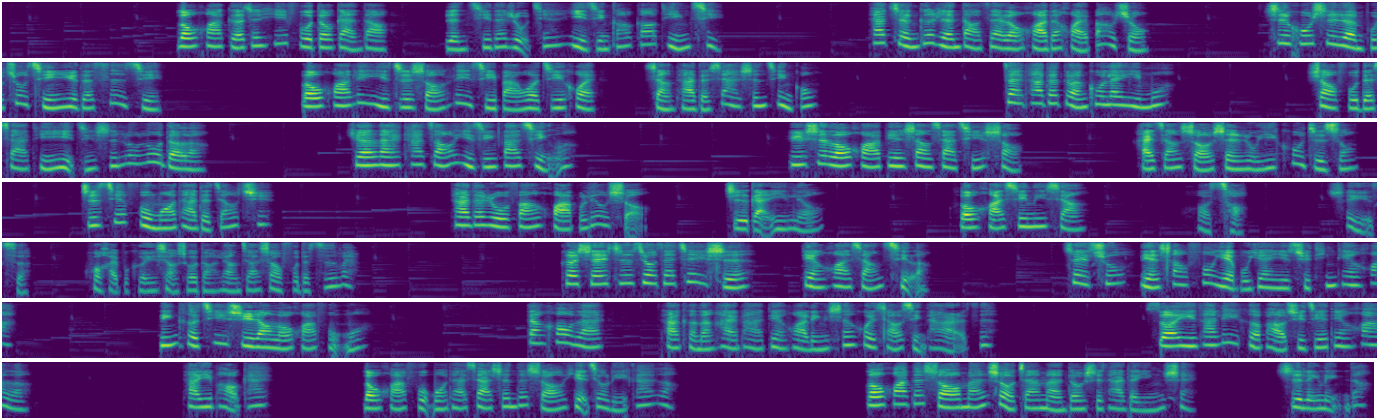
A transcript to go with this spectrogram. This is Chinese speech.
楼华隔着衣服都感到。人妻的乳尖已经高高挺起，他整个人倒在楼华的怀抱中，似乎是忍不住情欲的刺激。楼华另一只手立即把握机会，向他的下身进攻。在他的短裤内一摸，少妇的下体已经湿漉漉的了。原来他早已经发情了。于是楼华便上下其手，还将手伸入衣裤之中，直接抚摸她的娇躯。她的乳房滑不溜手，质感一流。楼华心里想：“我操，这一次我还不可以享受到良家少妇的滋味？”可谁知就在这时，电话响起了。最初连少妇也不愿意去听电话，宁可继续让楼华抚摸。但后来，他可能害怕电话铃声会吵醒他儿子，所以他立刻跑去接电话了。他一跑开，楼华抚摸他下身的手也就离开了。楼华的手满手沾满都是他的饮水。湿淋淋的，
